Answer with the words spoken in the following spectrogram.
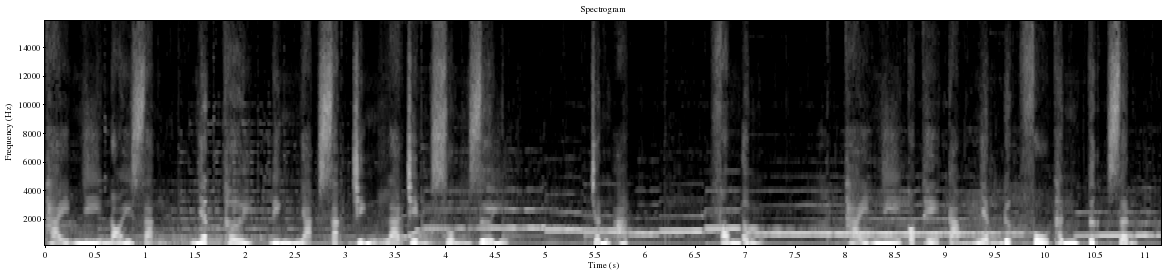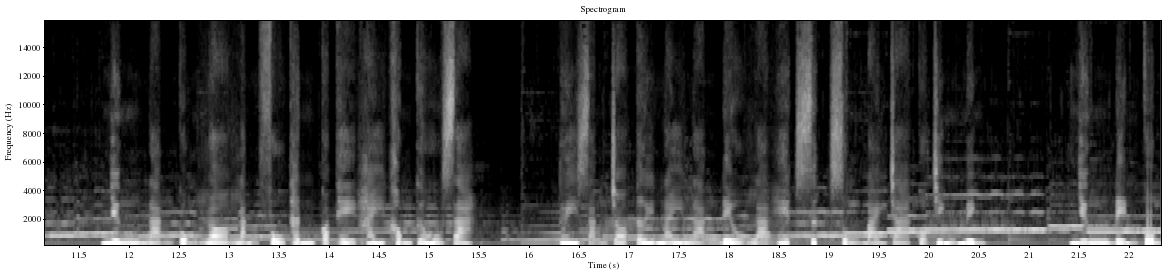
Thải Nhi nói rằng, Nhất thời, đinh nhạc sắc chính là chìm xuống dưới. Trấn áp. Phong ấm. Thải Nhi có thể cảm nhận được phụ thân tức giận. Nhưng nàng cũng lo lắng phụ thân có thể hay không cứu ra. Tuy rằng cho tới nay nàng đều là hết sức sùng bái cha của chính mình. Nhưng đến cùng,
